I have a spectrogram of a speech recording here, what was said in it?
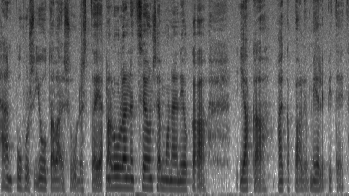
hän puhuisi juutalaisuudesta. Ja mä luulen, että se on semmoinen, joka jakaa aika paljon mielipiteitä.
